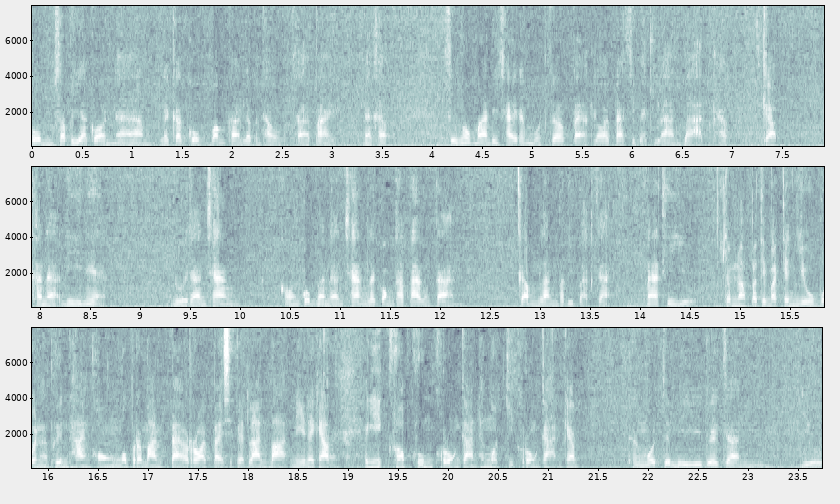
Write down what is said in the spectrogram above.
กรมทรัพยากรน้ำและก็กรมป้องกันและบรรเทาสาธารณภัยนะครับ ซึ่งงบประมาณที่ใช้ทั้งหมดก็ 881 ล้านบาทครับครับขณะนี้เนี่ยหน่วยงานช่างของกรมการงานช่างและกองทัพภาคต่างๆกำลังปฏิบัติการหน้าที่อยู่กำลังปฏิบัติกันอยู่บนพื้นฐานของงบประมาณ 881 ล้านบาทนี้นะครับใช่ครับอย่างนี้ครอบคลุมโครงการทั้งหมดกี่โครงการครับ ทั้งหมดจะมีด้วยกันอยู่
